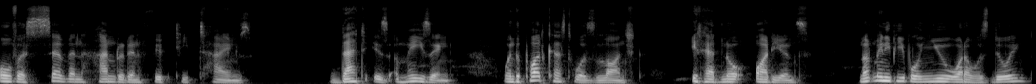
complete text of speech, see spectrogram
over 750 times. That is amazing. When the podcast was launched, it had no audience. Not many people knew what I was doing,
